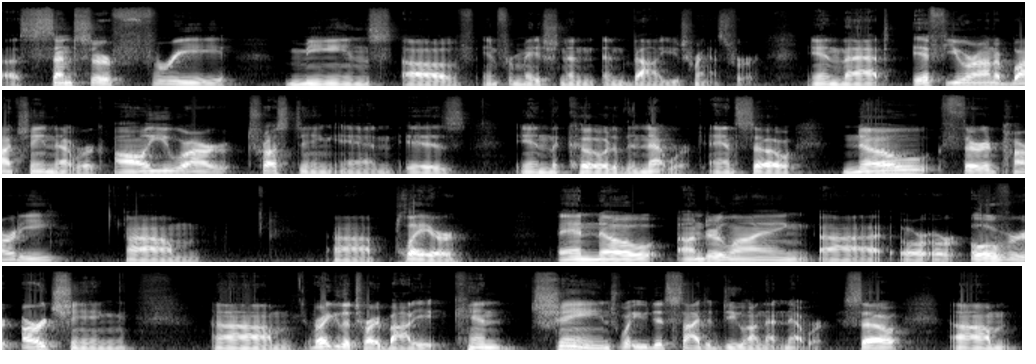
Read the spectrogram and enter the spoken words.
a censor free means of information and, and, value transfer. In that, if you are on a blockchain network, all you are trusting in is in the code of the network. And so, no third party um, uh, player and no underlying uh, or, or overarching um, regulatory body can change what you decide to do on that network. So um,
